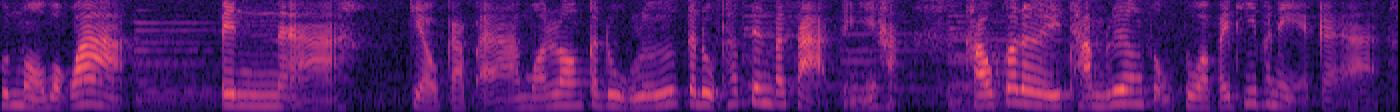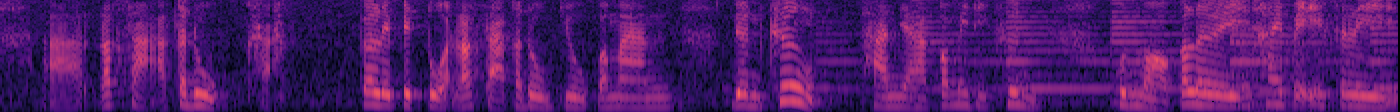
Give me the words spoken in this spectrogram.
คุณหมอบอกว่าเป็นอ่า เกี่ยวกับหมอนรองกระดูกหรือกระดูกทับเส้นประสาทอย่างนี้ค่ะเขาก็เลยทำเรื่องส่งตัวไปที่แผนกอ่าอ่ารักษากระดูกค่ะ ก็เลยไปตรวจรักษากระดูกอยู่ประมาณเดือนครึ่ง ทานยาก็ไม่ดีขึ้น คุณหมอก็เลยให้ไปเอ็กซเรย์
